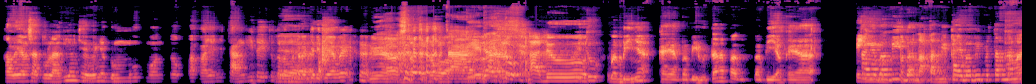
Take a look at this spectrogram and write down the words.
kalau yang satu lagi yang ceweknya gemuk montok ah kayaknya canggih deh itu kalau Iya. beneran jadi cewek Iya. Canggih dah. itu Aduh. itu babinya kayak babi hutan apa babi yang kayak Pink. kayak babi peternakan gitu? kayak babi peternakan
